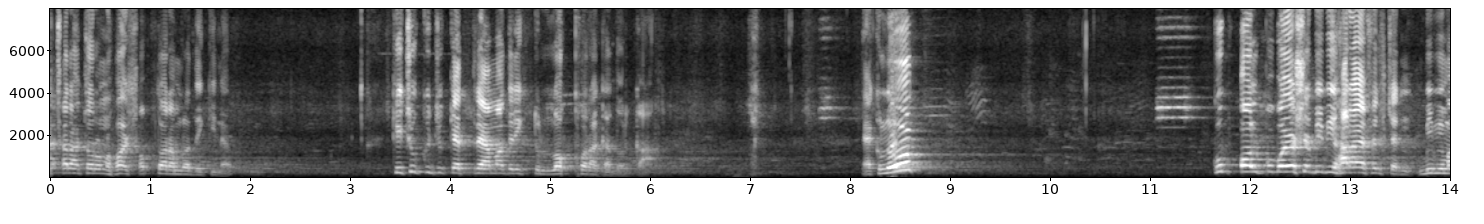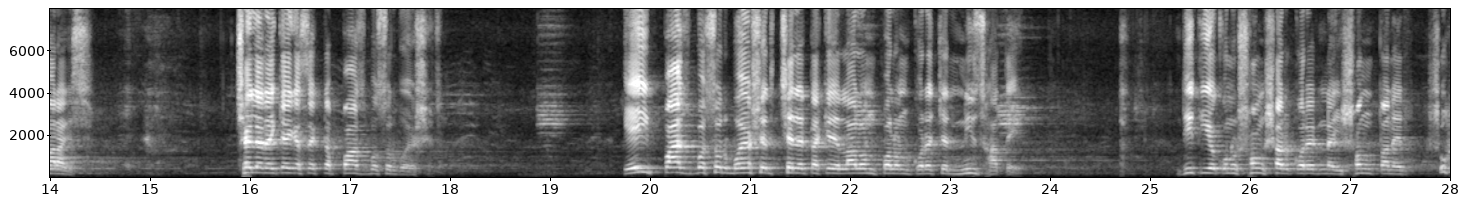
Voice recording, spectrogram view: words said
আচার আচরণ হয় সব তো আর আমরা দেখি না। কিছু কিছু ক্ষেত্রে আমাদের একটু লক্ষ্য রাখা দরকার। এক লোক খুব অল্প বয়সে বিবি হারায় ফেলছেন, বিবি মারা গেছে। ছেলে রেখে গেছে একটা পাঁচ বছর বয়সের। এই পাঁচ বছর বয়সের ছেলেটাকে লালন পালন করেছেন নিজ হাতে। দ্বিতীয় কোনো সংসার করেন নাই, সন্তানের সুখ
